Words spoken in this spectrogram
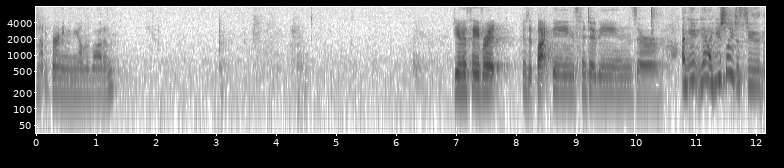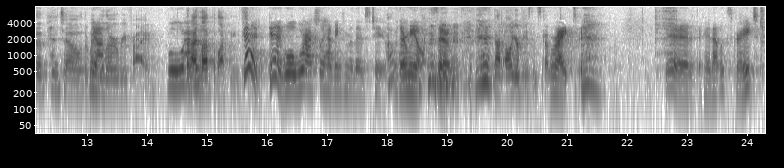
not burning any on the bottom. Do you have a favorite? Is it black beans, pinto beans, or? I, yeah, I usually just do the pinto, the Yeah. regular refried. Well, But I love the black beans. too. Good, good. Well, we're actually having some of those too Oh, with our meal. So, Got all your bases covered. right. Good. Okay, that looks great.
